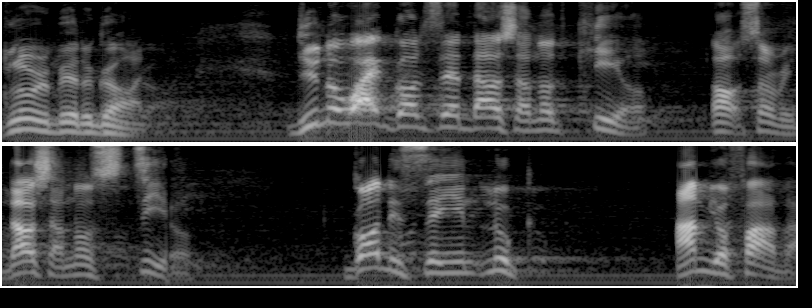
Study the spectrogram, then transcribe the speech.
Glory be to God. Do you know why God said, Thou shalt not kill? Oh, sorry, thou shalt not steal. God is saying, Look, I'm your father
